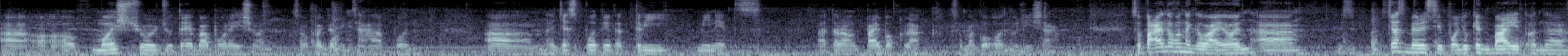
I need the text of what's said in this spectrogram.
uh, of moisture due to evaporation. So pagdating sa hapon um, I just put it at 3 minutes at around 5 o'clock. So mag-on uli siya. So paano ko nagawa yun? Uh, it's just very simple. You can buy it on the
